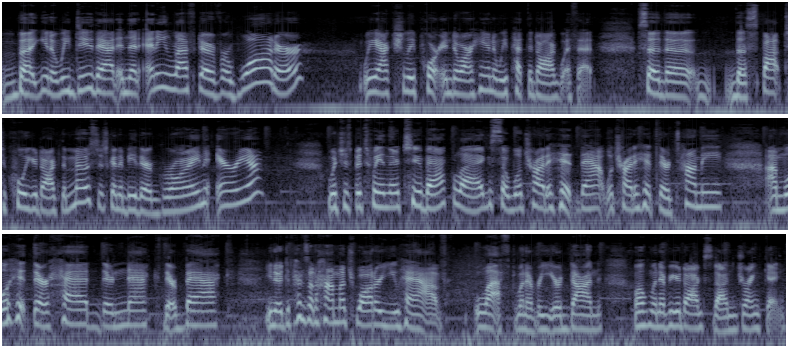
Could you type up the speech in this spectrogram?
but, you know, we do that. And then any leftover water, we actually pour into our hand and we pet the dog with it. So the the spot to cool your dog the most is going to be their groin area, which is between their two back legs. So we'll try to hit that. We'll try to hit their tummy. Um, we'll hit their head, their neck, their back. You know, it depends on how much water you have left whenever you're done. Well, whenever your dog's done drinking.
